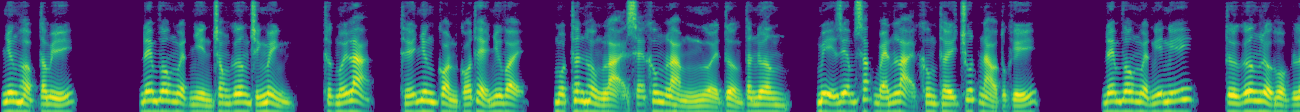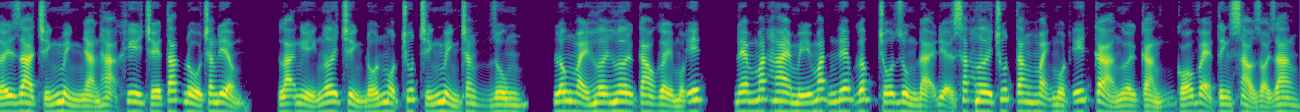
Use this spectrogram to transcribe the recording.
nhưng hợp tâm ý. Đêm vô Nguyệt nhìn trong gương chính mình, thực mới lạ, thế nhưng còn có thể như vậy, một thân hồng lại sẽ không làm người tưởng tân nương, mị diễm sắc bén lại không thấy chút nào tục khí. Đêm vô Nguyệt nghĩ nghĩ, từ gương lược hộp lấy ra chính mình nhàn hạ khi chế tác đồ trang điểm, lại nghỉ ngơi chỉnh đốn một chút chính mình trang dùng, lông mày hơi hơi cao gầy một ít, đem mắt hai mí mắt nếp gấp chỗ dùng đại địa sắc hơi chút tăng mạnh một ít cả người càng có vẻ tinh xảo giỏi giang.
